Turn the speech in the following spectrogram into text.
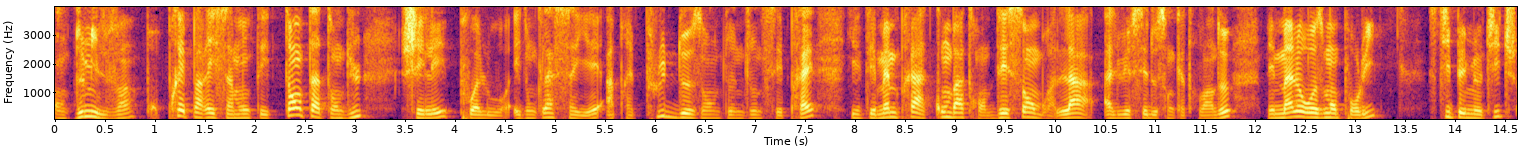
en 2020 pour préparer sa montée tant attendue chez les poids lourds. Et donc là, ça y est, après plus de deux ans, John Jones est prêt. Il était même prêt à combattre en décembre, là, à l'UFC 282. Mais malheureusement pour lui, Stipe Miocic,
